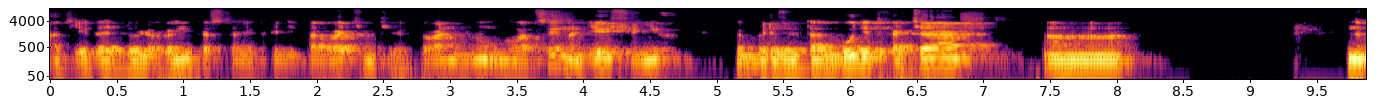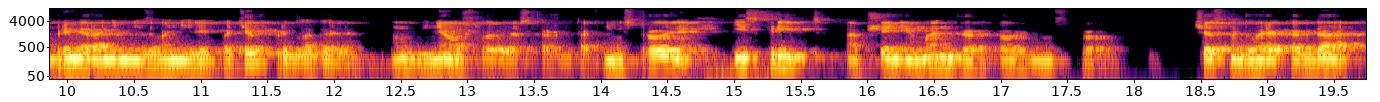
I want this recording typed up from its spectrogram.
отъедать долю рынка, стали кредитовать интеллектуально. Ну, молодцы, надеюсь, у них как бы результат будет, хотя а, Например, они мне звонили, ипотеку предлагали, ну, меня условия, скажем так, не устроили, и скрипт общения менеджера тоже не устроил. Честно говоря, когда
